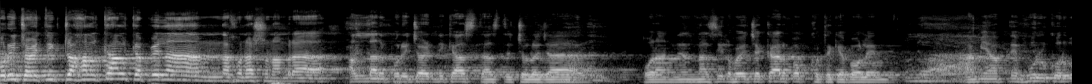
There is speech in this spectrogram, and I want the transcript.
পরিচয় একটু হালকা হালকা পেলাম। এখন আসুন আমরা আল্লাহর পরিচয়ের দিকে আস্তে আস্তে চলে যাই। কোরআন নাজিল হয়েছে কার পক্ষ থেকে বলেন? আমি আপনি ভুল করব,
